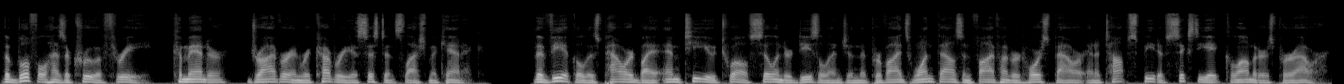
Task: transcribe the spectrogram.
The Büffel has a crew of three commander, driver, and recovery assistant slash mechanic. The vehicle is powered by a MTU 12 cylinder diesel engine that provides 1,500 horsepower and a top speed of 68 km per hour.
